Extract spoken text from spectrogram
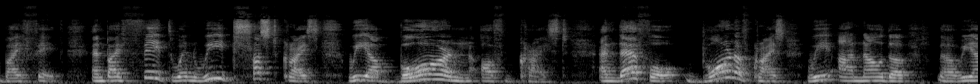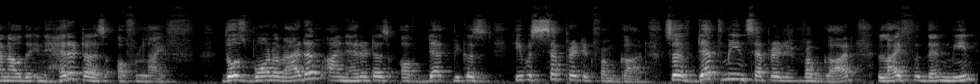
by faith. And by faith, when we trust Christ, we are born of Christ. And therefore, born of Christ, we are now the uh, we are now the inheritors of life. Those born of Adam are inheritors of death because he was separated from God. So if death means separated from God, life would then mean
